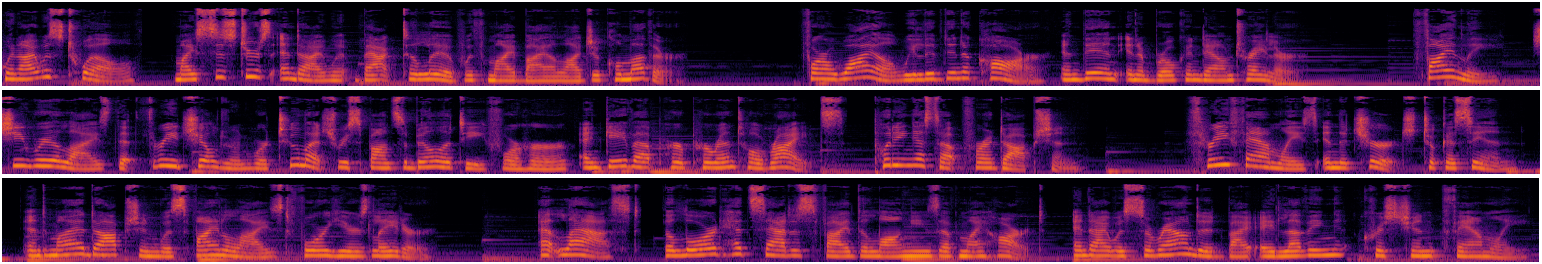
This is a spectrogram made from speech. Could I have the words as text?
When I was 12, my sisters and I went back to live with my biological mother. For a while, we lived in a car and then in a broken down trailer. Finally, she realized that three children were too much responsibility for her and gave up her parental rights putting us up for adoption. Three families in the church took us in, and my adoption was finalized four years later. At last, the Lord had satisfied the longings of my heart, and I was surrounded by a loving Christian family.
